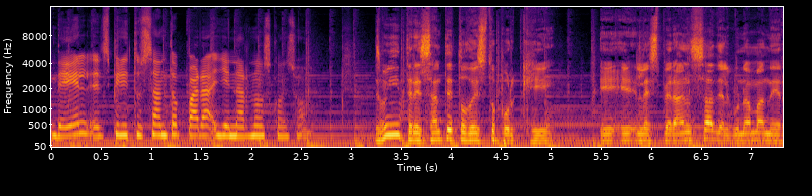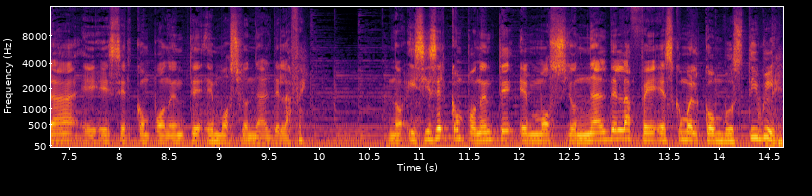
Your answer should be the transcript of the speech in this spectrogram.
de Él, el Espíritu Santo, para llenarnos con su amor. Es muy interesante todo esto porque eh, eh, la esperanza de alguna manera es el componente emocional de la fe. ¿no? Y si es el componente emocional de la fe, es como el combustible.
